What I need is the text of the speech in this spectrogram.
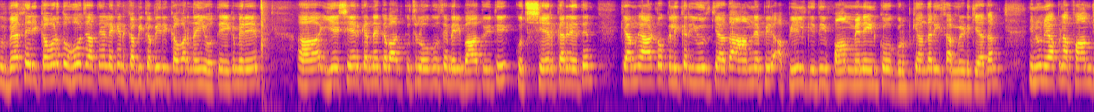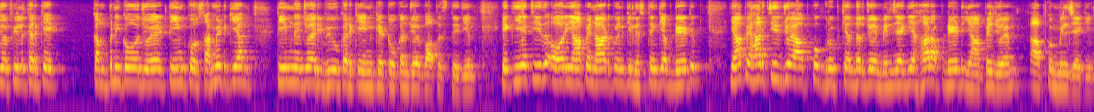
वैसे रिकवर तो हो जाते हैं, लेकिन कभी कभी रिकवर नहीं होते एक मेरे। ये शेयर करने के बाद कुछ लोगों से मेरी बात हुई थी, कुछ शेयर कर रहे थे कि हमने ऑटो क्लिकर यूज़ किया था, हमने फिर अपील की थी फॉर्म मैंने इनको ग्रुप के अंदर ही सबमिट किया था। इन्होंने अपना फॉर्म जो फिल करके कंपनी को जो है टीम को सबमिट किया टीम ने जो है रिव्यू करके इनके टोकन जो है वापस दे दिए। एक ये चीज़ और यहाँ पे नाड को इनकी लिस्टिंग की अपडेट यहाँ पे हर चीज़ जो है आपको ग्रुप के अंदर जो है मिल जाएगी, हर अपडेट यहाँ पे जो है आपको मिल जाएगी।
